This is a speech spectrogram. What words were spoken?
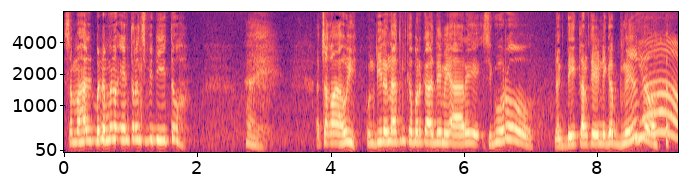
Sa mahal ba naman ang entrance fee dito? Ay. At saka, huy, kung di lang natin kabarkade may-ari, siguro, nag-date lang kayo ni Gab ngayon, no? Yuck!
